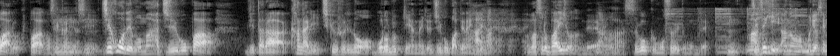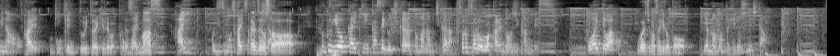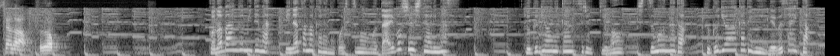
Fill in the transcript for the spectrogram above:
6%の世界だし、うん地方でもまあ15%出たら、かなり地区フルのボロ物件やんないけど15%出ないんで、はいはいはい。まあ、その倍以上なんで、なるほどはいすごく面白いと思うんで、うん。まあ、ぜひ、あの、無料セミナーを。はい、ご検討いただければと思います。はい。本日もお疲はい、ありがとうございましれ様でした。た。副業解禁稼ぐ力と学ぶ力、そろそろお別れのお時間です。お相手は小林正宏と、山本博史でした。さよなら。それでは、この番組では皆様からのご質問を大募集しております副業に関する疑問・質問など副業アカデミーウェブサイト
